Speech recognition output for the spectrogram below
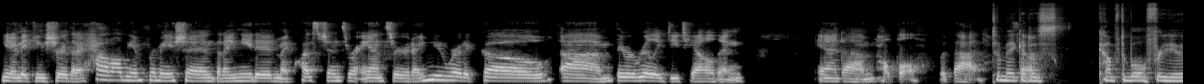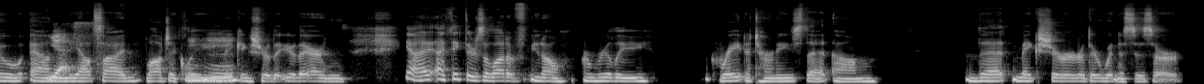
you know, making sure that I had all the information that I needed, my questions were answered, I knew where to go. Um, they were really detailed and and um, helpful with that to make so. it as comfortable for you on yes. the outside logically mm-hmm. making sure that you're there and yeah I, I, think there's a lot of you know really great attorneys that um that make sure their witnesses are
